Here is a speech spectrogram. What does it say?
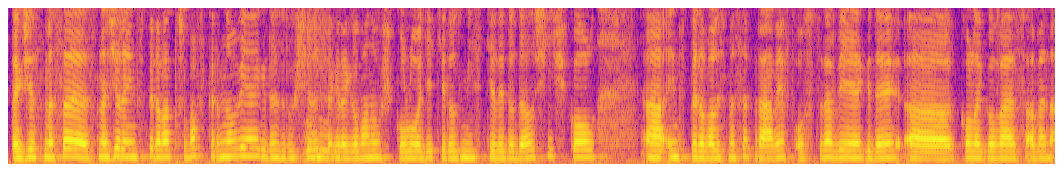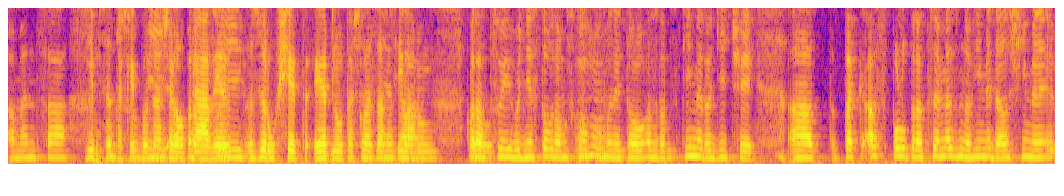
Takže jsme se snažili inspirovat třeba v Krnově, kde zrušili mm. segregovanou školu a děti rozmístili do dalších škol. A inspirovali jsme se právě v Ostravě, kde uh, kolegové z Aven a Mensa Jim se taky podařilo právě zrušit jednu takhle zacílenou tak. školu. Pracují hodně s tou romskou mm-hmm. komunitou a s romskými rodiči. A, tak a spolupracujeme s mnohými dalšími.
